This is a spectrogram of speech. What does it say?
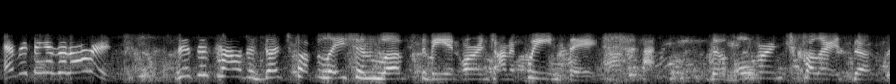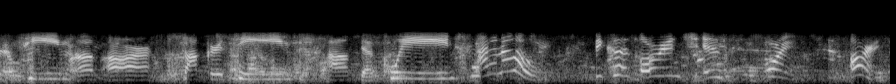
Everything is in orange. This is how the Dutch population loves to be in orange on a Queen's Day. Uh, The orange color is the team of our soccer team, of the Queen. I don't know. Because orange is orange. Orange.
